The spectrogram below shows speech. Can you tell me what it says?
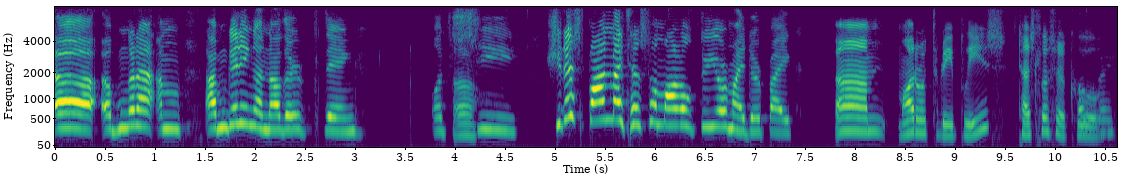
Uh, I'm gonna. I'm. I'm getting another thing. Let's Oh. see. Should I spawn my Tesla Model Three or my dirt bike? Um, Model Three, please. Teslas are cool. Okay.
